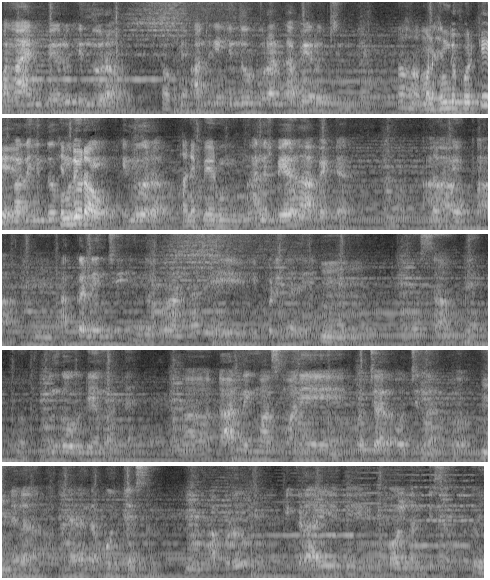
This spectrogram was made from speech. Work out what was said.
వాళ్ళ ఆయన పేరు హిందూరావు. ఓకే. అందుకే హిందూపురానికి ఆ పేరు వచ్చింది. మన హిందూపూర్కి హిందూరావు. హిందూరావు. అనే పేరు అనే పేరు ఆ పెట్టారు. అక్కడి నుంచి హిందూపురానికి అది ఇప్పటికీ అది వస్తూ ఉంది. ఇంకొకటి ఏమంటే కార్తీక మాసం అనే వచ్చారు వచ్చిందనుకో నెల నెలంతా పూజ చేస్తాం. అప్పుడు ఇక్కడ ఇది హోల్ కనిపిస్తుంది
